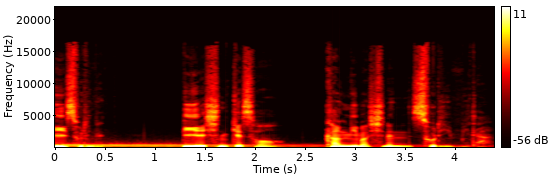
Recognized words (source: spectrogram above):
이 소리는 비의 신께서 강림하시는 소리입니다.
